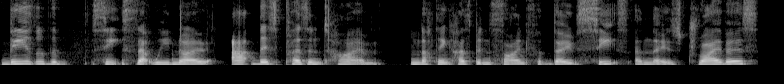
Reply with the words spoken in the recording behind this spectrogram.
these are the seats that we know at this present time. Nothing has been signed for those seats and those drivers.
